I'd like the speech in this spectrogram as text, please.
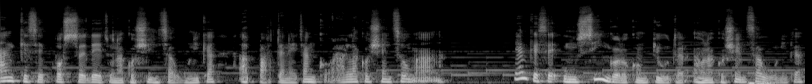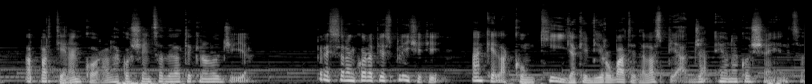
anche se possedete una coscienza unica, appartenete ancora alla coscienza umana. E anche se un singolo computer ha una coscienza unica, appartiene ancora alla coscienza della tecnologia. Per essere ancora più espliciti, anche la conchiglia che vi rubate dalla spiaggia è una coscienza,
